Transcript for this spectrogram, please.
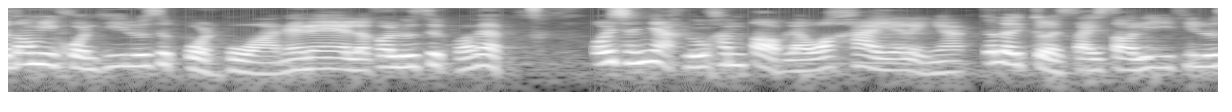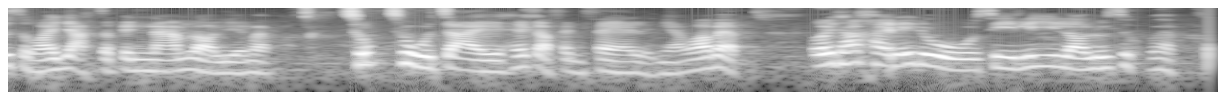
จะต้องมีคนที่รู้สึกปวดหัวแน่ๆแล้วก็รู้สึกว่าแบบโอ๊ยฉันอยากรู้คำตอบแล้วว่าใครอะไรเงี้ยก็เลยเกิดไซส์สตอรี่ที่รู้สึกว่าอยากจะเป็นน้ำหล่อเลี้ยงแบบ ชุบชูใจให้กับแฟนๆอะไรเงี้ยว่าแบบเอ้ยถ้าใครได้ดูซีรีส์เรารู้สึกว่าแบบโห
